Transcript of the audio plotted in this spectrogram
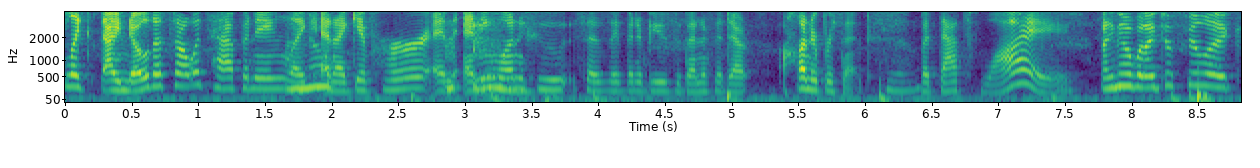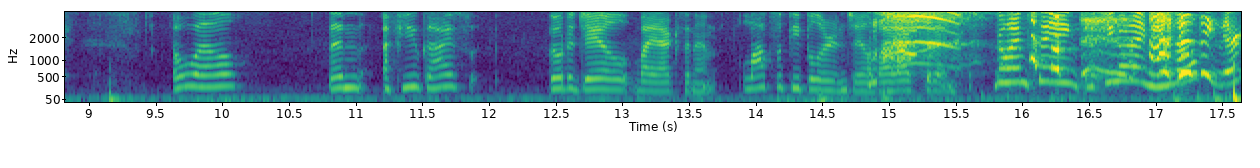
like I know that's not what's happening. Like, know. and I give her and anyone who says they've been abused the benefit of the doubt, hundred percent. But that's why. I know, but I just feel like, oh well, then a few guys go to jail by accident. Lots of people are in jail by accident. no, I'm saying, do you know what I mean? I don't think they're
